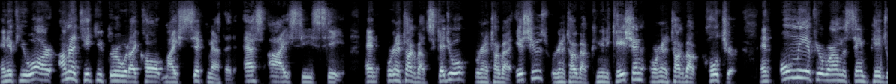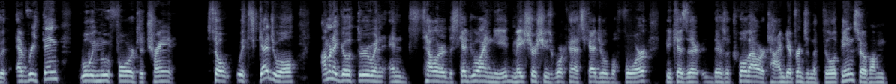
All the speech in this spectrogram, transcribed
And if you are, I'm going to take you through what I call my SICK method, S I C C. And we're going to talk about schedule. We're going to talk about issues. We're going to talk about communication. We're going to talk about culture. And only if you're on the same page with everything will we move forward to training. So with schedule, I'm going to go through and, and tell her the schedule I need, make sure she's worked that schedule before because there, there's a 12 hour time difference in the Philippines. So if I'm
